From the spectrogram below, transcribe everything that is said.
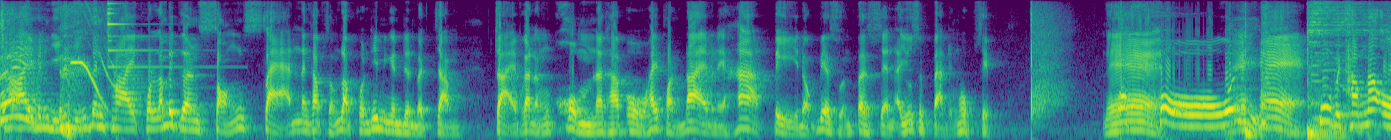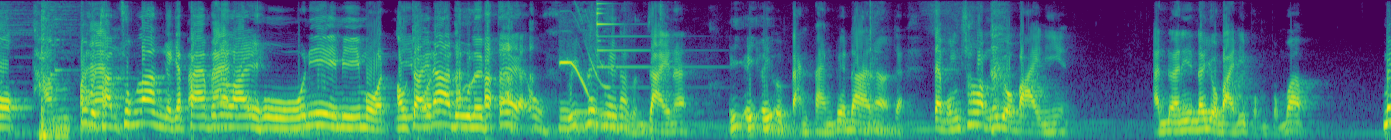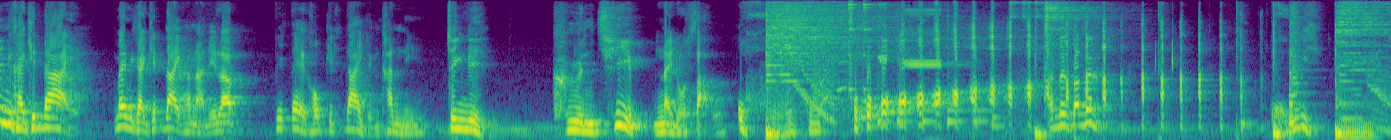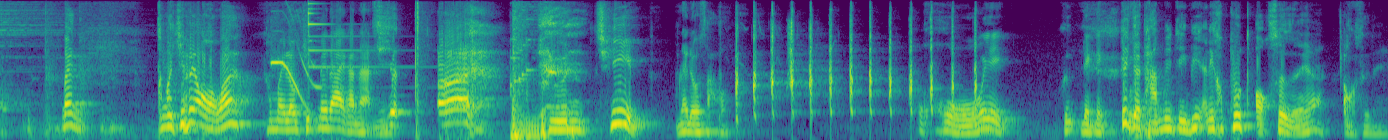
ชายเป็นหญิงหญิงเป็นชายคนละไม่เกิน 2 0 0แสนนะครับสำหรับคนที่มีเงินเดือนประจำจ่ายประกันสังคมนะครับ โอ้ให้ผ่อนได้ภายใน 5 ปี ดอกเบี้ย0%อายุ 18ถึง60 นี่โอ้โหแน่ผู้ไปทำหน้าอกทำผู้ไปทำช่วงล่างอยากจะแปลงเป็นอะไร โอ้โห นี่มีหมด เอาใจหน้าดูเลยพี่เต้ โอ้โหเฮ้ยเรื่องนี้น่าสนใจนะเฮ้ยเฮ้ยเฮ้ยเออแปลงแปลงเพศได้นะแต่แต่ผมชอบนโยบายนี้ อันนี้นโยบายนี้ผมผมว่า ไม่มีใครคิดได้ ไม่มีใครคิดได้ขนาดนี้แล้วพี่เต้เขาคิดได้ถึงขั้นนี้ จริงดิ คืนชีพไดโนเสาร์โอ้โหแป๊บนึงแป๊บนึง แม่งทำไมคิดไม่ออกวะทำไมเราคิดไม่ได้ขนาดนี้เชี่ยเอ้ยคืนชีพไดโนเสาร์โอ้โหคือเด็กพี่จะถามจริงๆพี่อันนี้เขาพูดออกสื่อเลยอะๆออกสื่อเลย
